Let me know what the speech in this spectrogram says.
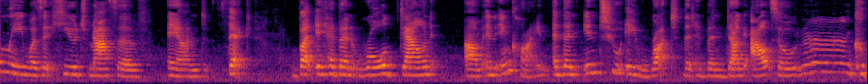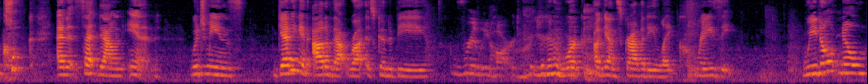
only was it huge, massive, and thick, but it had been rolled down um, an incline and then into a rut that had been dug out. So, and it set down in, which means getting it out of that rut is going to be, Really hard. you're going to work against gravity like crazy. We don't know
